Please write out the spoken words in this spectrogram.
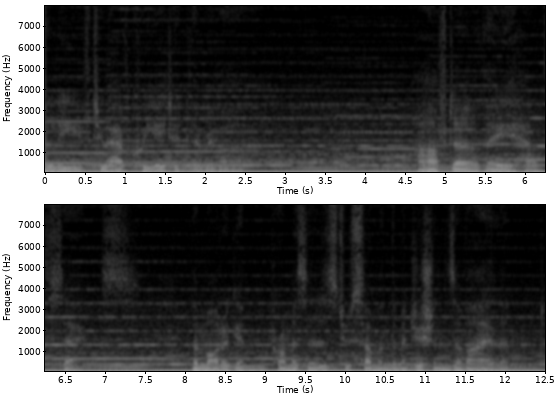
believed to have created the river. After they have sex, the Morrigan promises to summon the magicians of Ireland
